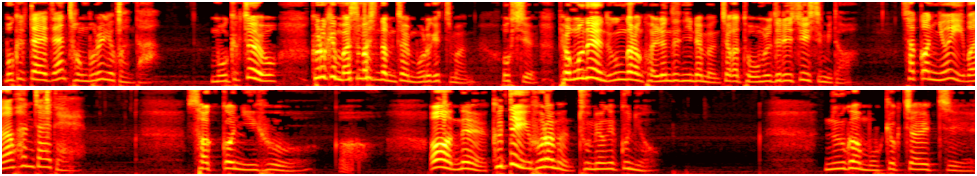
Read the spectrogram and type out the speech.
목격자에 대한 정보를 요구한다. 목격자요? 그렇게 말씀하신다면 잘 모르겠지만 혹시 병원에 누군가랑 관련된 일이라면 제가 도움을 드릴 수 있습니다. 사건 이후 입원한 환자에 대해 사건 이후가 아, 네. 그때 이후라면 두 명했군요. 누가 목격자일지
